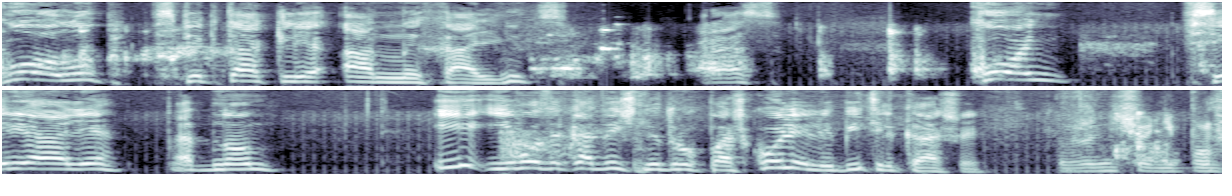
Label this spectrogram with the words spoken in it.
Голубь в спектакле Анны Хальниц. Раз. Конь в сериале одном. И его закадычный друг по школе, любитель каши. Уже ничего не помню.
